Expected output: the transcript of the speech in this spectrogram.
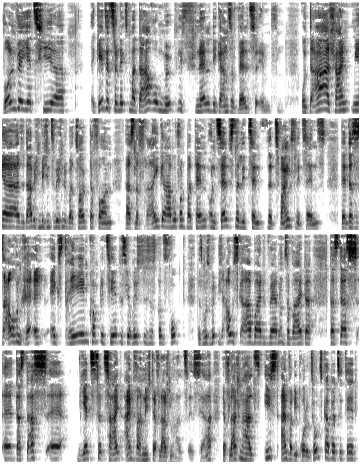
Wollen wir jetzt hier, geht es zunächst mal darum, möglichst schnell die ganze Welt zu impfen? Und da scheint mir, also da habe ich mich inzwischen überzeugt davon, dass eine Freigabe von Patenten und selbst eine Lizenz, eine Zwangslizenz, denn das ist auch ein äh, extrem kompliziertes juristisches Konstrukt. Das muss wirklich ausgearbeitet werden und so weiter, dass das, äh, dass das äh, jetzt zur Zeit einfach nicht der Flaschenhals ist. Ja, der Flaschenhals ist einfach die Produktionskapazität,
